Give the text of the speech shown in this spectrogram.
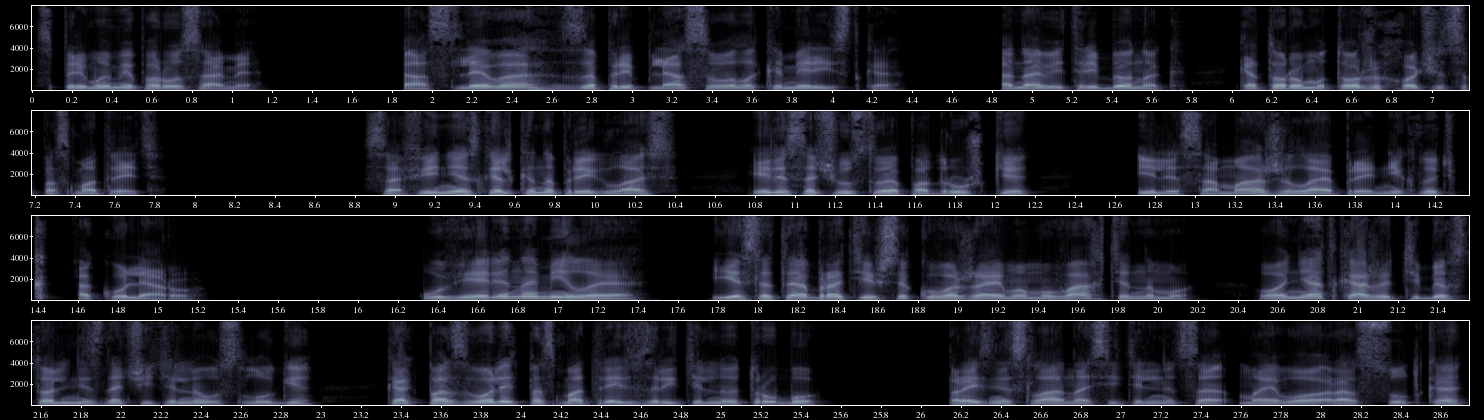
с прямыми парусами, А слева заприплясывала камеристка. Она ведь ребенок, которому тоже хочется посмотреть. Софи несколько напряглась, или сочувствуя подружке, или сама желая приникнуть к окуляру. «Уверена, милая, если ты обратишься к уважаемому Вахтенному, он не откажет тебе в столь незначительной услуге, как позволить посмотреть в зрительную трубу», произнесла носительница моего рассудка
